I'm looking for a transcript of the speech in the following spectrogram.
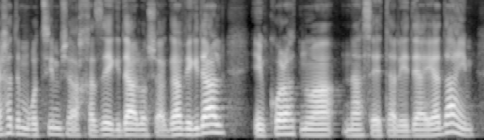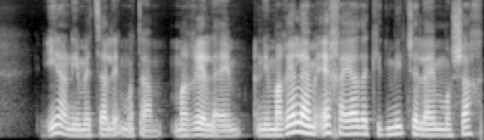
איך אתם רוצים שהחזה יגדל או שהגב יגדל, אם כל התנועה נעשית על ידי הידיים. הנה אני מצלם אותם, מראה להם, אני מראה להם איך היד הקדמית שלהם מושך,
